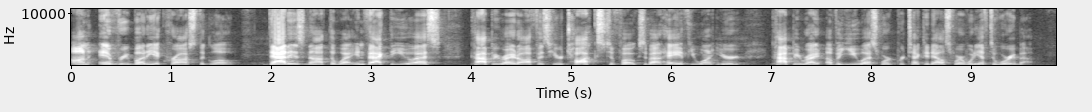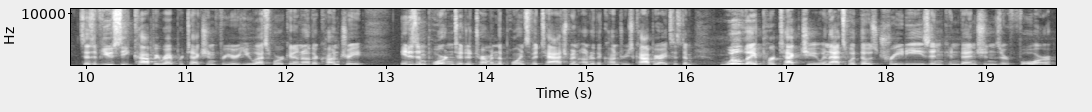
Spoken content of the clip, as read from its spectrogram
on everybody across the globe. That is not the way. In fact, the U.S. Copyright Office here talks to folks about hey, if you want your copyright of a U.S. work protected elsewhere, what do you have to worry about? It says if you seek copyright protection for your U.S. work in another country, it is important to determine the points of attachment under the country's copyright system. Will they protect you? And that's what those treaties and conventions are for.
